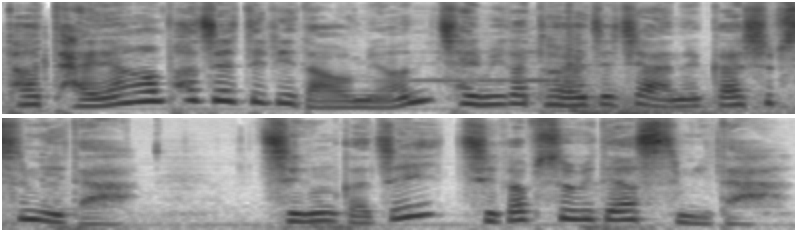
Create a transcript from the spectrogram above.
더 다양한 퍼즐들이 나오면 재미가 더해지지 않을까 싶습니다. 지금까지 지갑 소비되었습니다.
